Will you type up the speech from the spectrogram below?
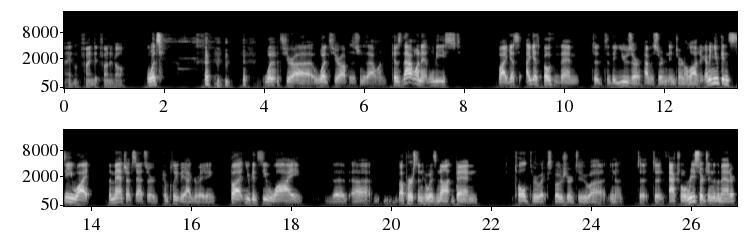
I don't find it fun at all. What's what's your uh what's your opposition to that one? Because that one at least, well, I guess I guess both of them to to the user have a certain internal logic. I mean, you can see why the matchup stats are completely aggravating, but you could see why the uh, a person who has not been told through exposure to uh, you know to, to actual research into the matter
